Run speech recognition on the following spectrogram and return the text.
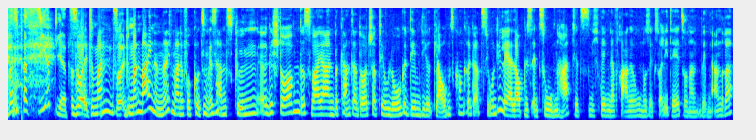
was passiert jetzt? Sollte man, sollte man meinen. Ne? Ich meine, vor kurzem ist Hans Küng äh, gestorben. Das war ja ein bekannter deutscher Theologe, dem die Glaubenskongregation die Lehrerlaubnis entzogen hat. Jetzt nicht wegen der Frage Homosexualität, sondern wegen anderer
